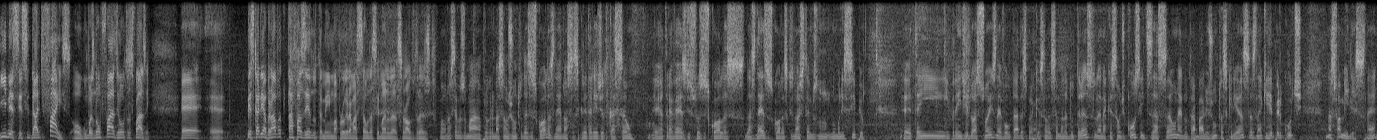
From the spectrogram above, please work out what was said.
e necessidade, faz. Algumas não fazem, outras fazem. É, é, Pescaria Brava está fazendo também uma programação da Semana Nacional do Trânsito. Bom, nós temos uma programação junto das escolas, né? Nossa Secretaria de Educação, é, através de suas escolas, das 10 escolas que nós temos no, no município, é, tem empreendido ações né, voltadas para a questão da Semana do Trânsito, né, na questão de conscientização, né, no trabalho junto às crianças, né, que repercute nas famílias, né?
